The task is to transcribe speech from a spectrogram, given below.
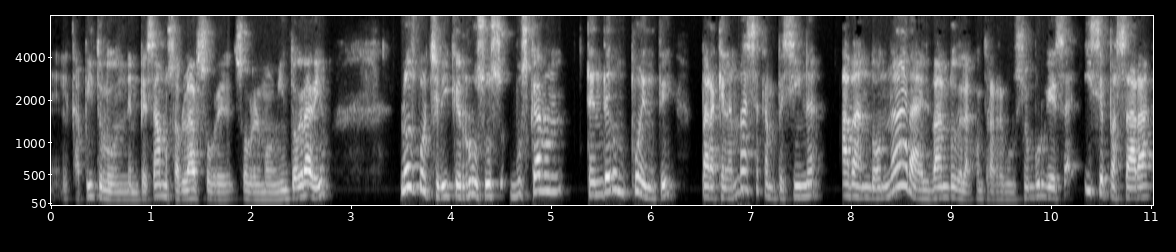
el capítulo donde empezamos a hablar sobre, sobre el movimiento agrario, los bolcheviques rusos buscaron tender un puente para que la masa campesina abandonara el bando de la contrarrevolución burguesa y se pasara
